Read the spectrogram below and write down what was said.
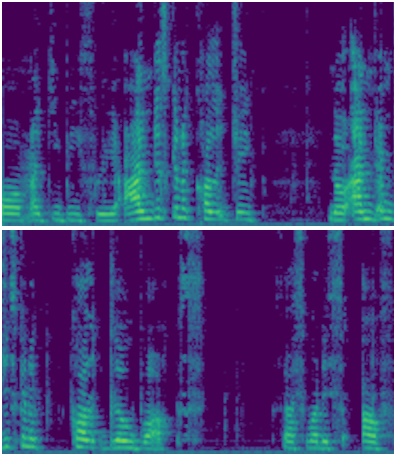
or Mikey B3. I'm just gonna call it Jake. No, I'm I'm just gonna call it Globox. That's what it's off.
